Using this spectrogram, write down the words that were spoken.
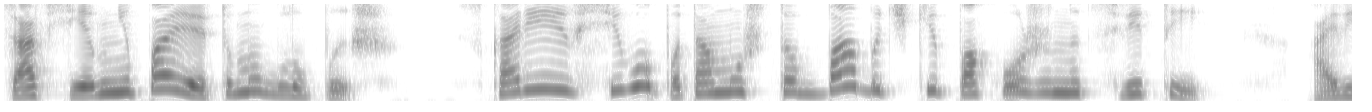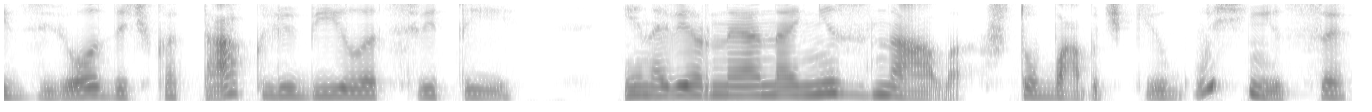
Совсем не поэтому, глупыш. Скорее всего, потому что бабочки похожи на цветы. А ведь звездочка так любила цветы. И, наверное, она не знала, что бабочки и гусеницы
